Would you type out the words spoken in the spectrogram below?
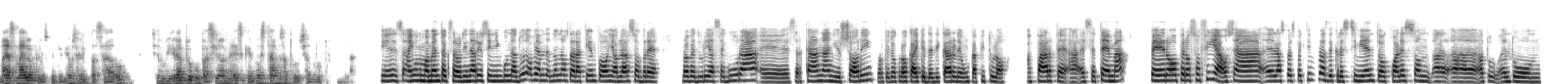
más malo que los que teníamos en el pasado, sino mi gran preocupación es que no estamos aprovechando la oportunidad. Es, hay un momento extraordinario sin ninguna duda. Obviamente no nos dará tiempo hoy a hablar sobre proveeduría segura, eh, cercana, nearshoring, porque yo creo que hay que dedicarle un capítulo aparte a ese tema. Pero, pero Sofía, o sea, eh, las perspectivas de crecimiento, ¿cuáles son a, tu, en tu,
